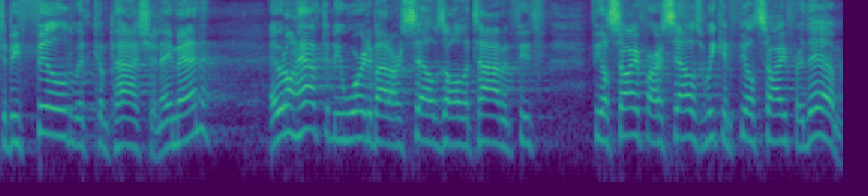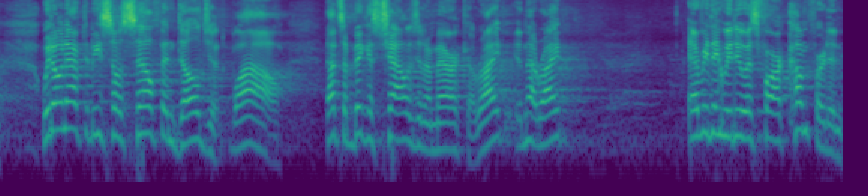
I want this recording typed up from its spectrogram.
to be filled with compassion. Amen? And we don't have to be worried about ourselves all the time and feel, sorry for ourselves. We can feel sorry for them. We don't have to be so self indulgent. Wow. That's the biggest challenge in America, right? Isn't that right? Everything we do is for our comfort and,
